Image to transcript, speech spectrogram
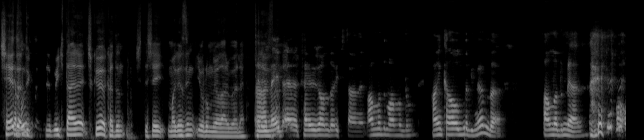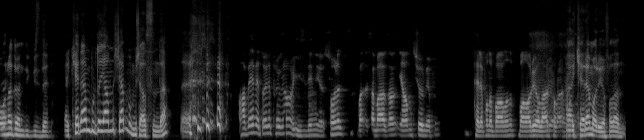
Şeye Ya bu- döndük. Bu iki tane çıkıyor ya kadın işte şey magazin yorumluyorlar böyle. Ha, Televizyonda. neydi? Evet, televizyonda iki tane. Anladım anladım. Hangi kanal olduğunu da bilmiyorum da anladım yani. Ona döndük biz de. Ya Kerem burada yanlış yapmamış aslında. Abi evet öyle programlar izleniyor. Sonra mesela bazen yanlış yorum yapıp telefona bağlanıp bağırıyorlar falan. Ha Kerem arıyor falan.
